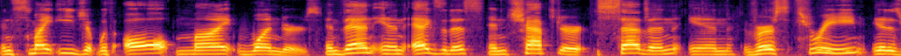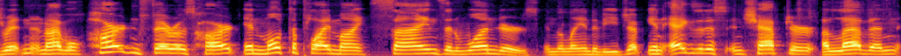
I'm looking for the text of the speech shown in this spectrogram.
and smite Egypt with all my wonders. And then in Exodus in chapter 7 in verse 3, it is written, And I will harden Pharaoh Pharaoh's heart and multiply my signs and wonders in the land of Egypt. In Exodus in chapter 11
